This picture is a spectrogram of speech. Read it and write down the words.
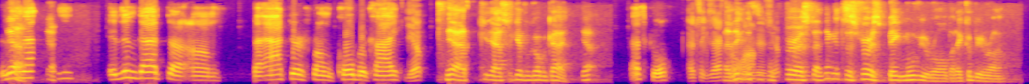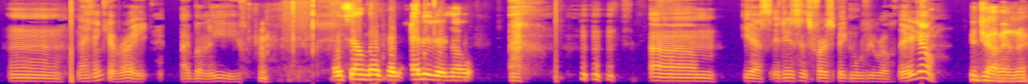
isn't Yeah, that yeah. not that the um the actor from Cobra Kai? Yep. Yeah, that's the kid from Cobra Kai. Yeah. That's cool. That's exactly I think this it is is. his Yep. first. I think it's his first big movie role, but I could be wrong. Mm, I think you're right. I believe. It sounds like an editor note. Um. Yes, it is his first big movie role. There you go. Good job, editor.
